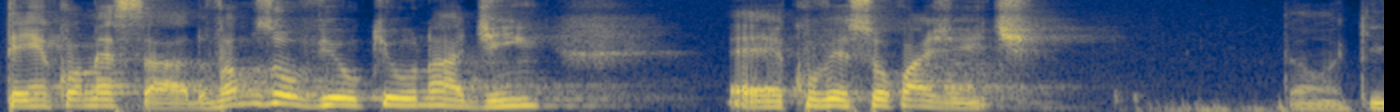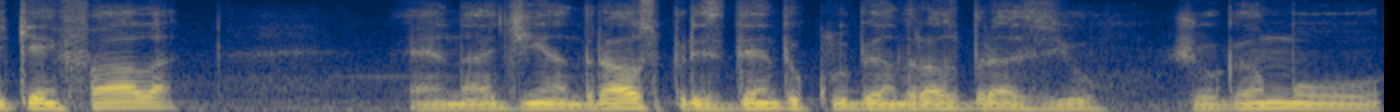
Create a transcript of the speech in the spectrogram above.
tenha começado. Vamos ouvir o que o Nadim é, conversou com a gente. Então, aqui quem fala é Nadim Andraus, presidente do Clube Andraus Brasil. Jogamos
